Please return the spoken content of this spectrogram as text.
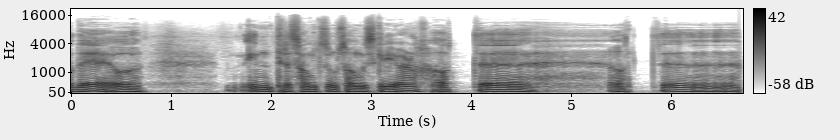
Og det er jo interessant som sangskriver, da, at, eh, at, eh,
